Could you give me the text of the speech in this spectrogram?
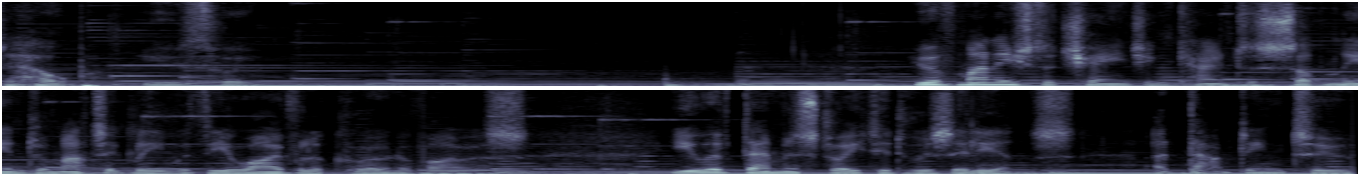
to help you through. You have managed to change encounters suddenly and dramatically with the arrival of coronavirus. You have demonstrated resilience, adapting to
